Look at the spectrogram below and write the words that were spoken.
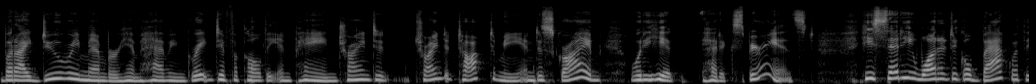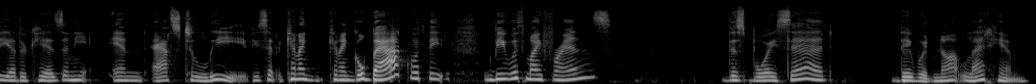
but I do remember him having great difficulty and pain trying to trying to talk to me and describe what he had experienced. He said he wanted to go back with the other kids and he and asked to leave. He said, "Can I can I go back with the be with my friends?" This boy said they would not let him.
